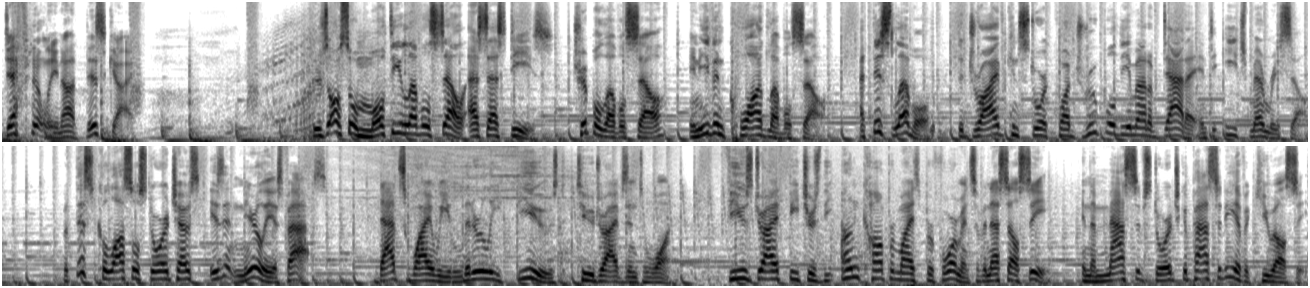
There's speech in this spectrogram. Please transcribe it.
Definitely not this guy. There's also multi-level cell SSDs, triple level cell, and even quad level cell. At this level, the drive can store quadruple the amount of data into each memory cell. But this colossal storage house isn't nearly as fast. That's why we literally fused two drives into one. FuzeDrive features the uncompromised performance of an SLC and the massive storage capacity of a QLC.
